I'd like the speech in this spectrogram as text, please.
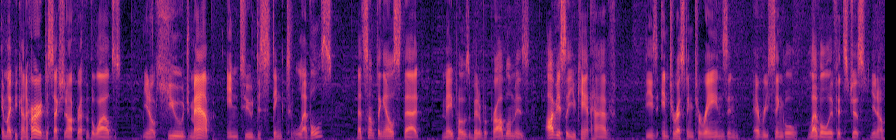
it might be kind of hard to section off Breath of the Wild's, you know, huge map into distinct levels. That's something else that may pose a bit of a problem is obviously you can't have these interesting terrains in every single level if it's just, you know,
